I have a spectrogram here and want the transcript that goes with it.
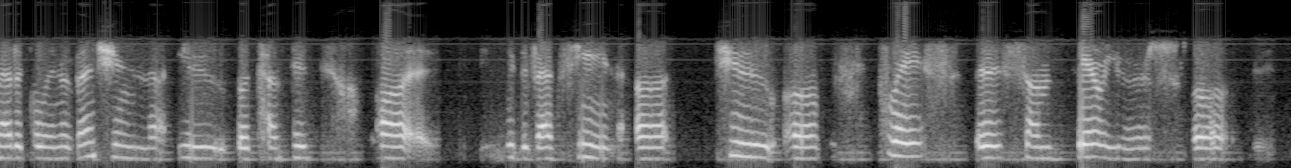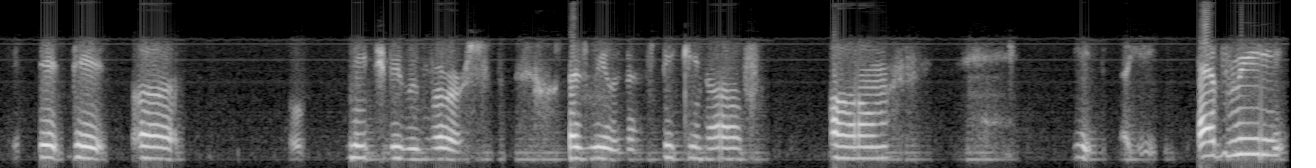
medical intervention that you attempted uh, with the vaccine uh, to uh, place some barriers uh, that that need to be reversed, as we have been speaking of. Um, every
